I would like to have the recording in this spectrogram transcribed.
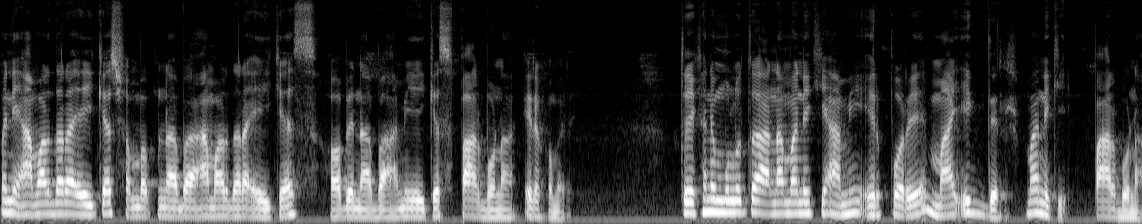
মানে আমার দ্বারা এই কাজ সম্ভব না বা আমার দ্বারা এই কাজ হবে না বা আমি এই কাজ পারব না। এরকমের। তো এখানে মূলত আনা মানে কি? আমি, এরপরে মাই ইকদের মানে কি? পারব না।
